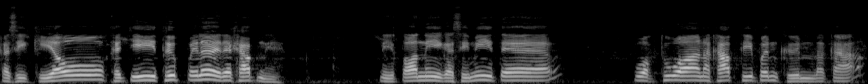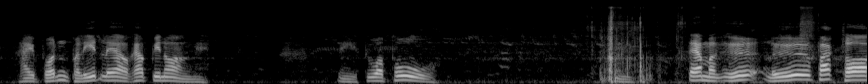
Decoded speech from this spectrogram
กะสีเขียวขจีทึบไปเลยนะครับนี่ นี่ตอนนี้ก็สิมีแต่พวกทั่วนะครับ ที่เพิ่นขึ้นแล้วก็ให้ผลผลิตแล้วครับ พี่น้องนี่นี่ตัวผู้ แต่หมักอื้อหรือฟักทอง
